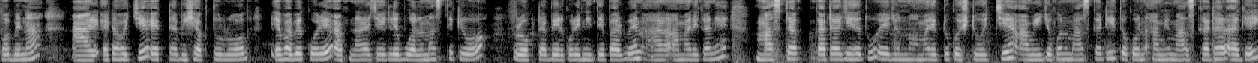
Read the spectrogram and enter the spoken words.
হবে না। আর এটা হচ্ছে একটা বিষাক্ত রোগ। এভাবে করে আপনারা চাইলে বোয়াল মাছ থেকেও রোগটা বের করে নিতে পারবেন। আর আমার এখানে মাছটা কাটা যেহেতু এই জন্য আমার একটু কষ্ট হচ্ছে। আমি যখন মাছ কাটি, তখন আমি মাছ কাটার আগেই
